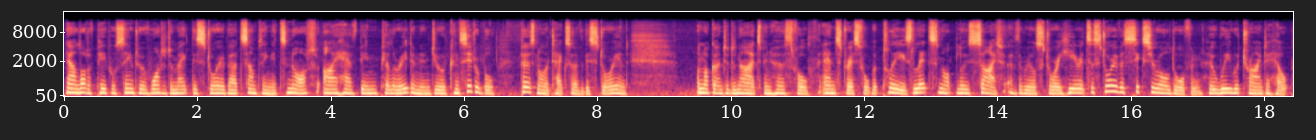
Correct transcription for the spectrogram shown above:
Now, a lot of people seem to have wanted to make this story about something it's not. I have been pilloried and endured considerable personal attacks over this story, and I'm not going to deny it's been hurtful and stressful, but please let's not lose sight of the real story here. It's a story of a six year old orphan who we were trying to help.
